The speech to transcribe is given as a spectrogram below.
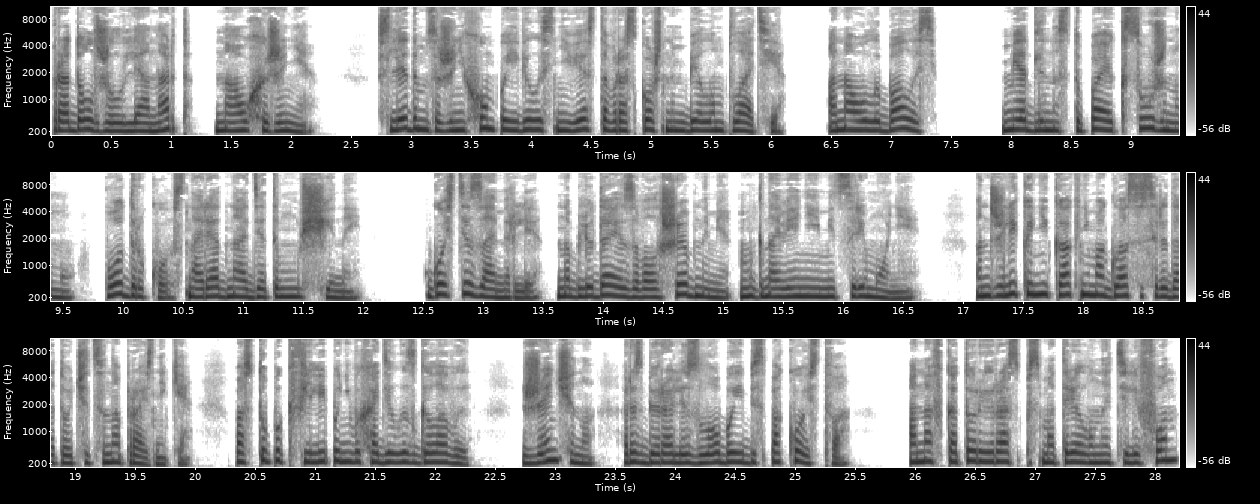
Продолжил Леонард на ухо жене. Следом за женихом появилась невеста в роскошном белом платье. Она улыбалась, медленно ступая к суженому, под руку с нарядно одетым мужчиной. Гости замерли, наблюдая за волшебными мгновениями церемонии. Анжелика никак не могла сосредоточиться на празднике. Поступок Филиппа не выходил из головы. Женщину разбирали злоба и беспокойство. Она в который раз посмотрела на телефон,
